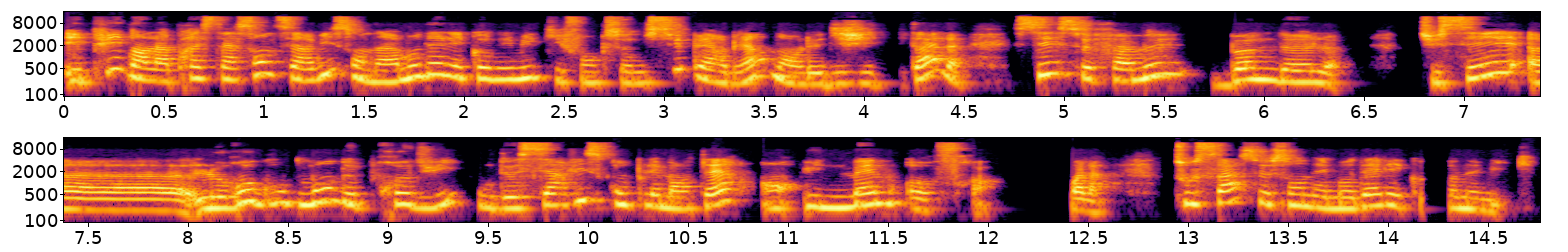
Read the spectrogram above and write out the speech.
Et puis, dans la prestation de service, on a un modèle économique qui fonctionne super bien dans le digital. C'est ce fameux bundle. Tu sais, euh, le regroupement de produits ou de services complémentaires en une même offre. Voilà, tout ça, ce sont des modèles économiques.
